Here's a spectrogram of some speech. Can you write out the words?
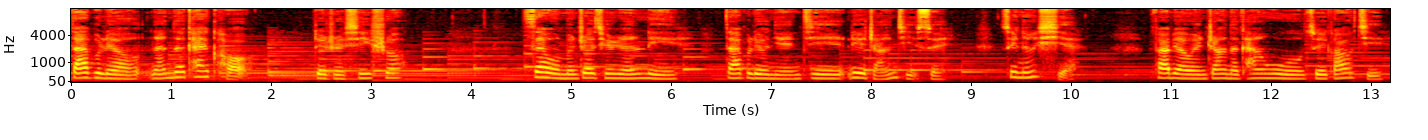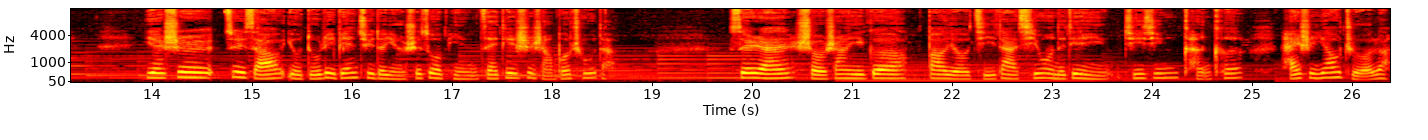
W 难得开口，对着 C 说。在我们这群人里，W 年纪略长几岁，最能写，发表文章的刊物最高级，也是最早有独立编剧的影视作品在电视上播出的。虽然手上一个抱有极大期望的电影几经坎坷，还是夭折了，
